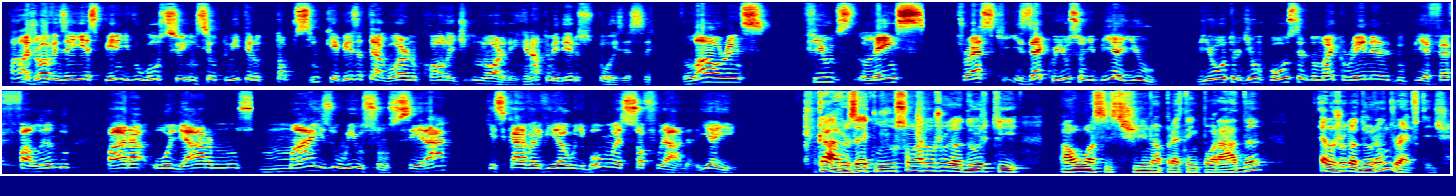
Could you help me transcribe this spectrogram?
Fala jovens, a ESPN divulgou em seu Twitter o top 5 QBs até agora no college em ordem. Renato Medeiros Torres, Lawrence, Fields, Lance, Trask e Zach Wilson de BYU. Vi outro dia um pôster do Mike Renner do PFF falando para olharmos mais o Wilson. Será que esse cara vai vir algo de bom ou é só furada? E aí? Cara, o Zach Wilson era um jogador que, ao assistir na pré-temporada, era um jogador undrafted.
